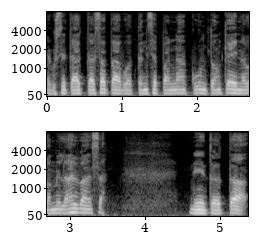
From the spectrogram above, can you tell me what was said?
Ja kun se täyttää sata vuotta, niin se pannaan kuntoon keinolla millä hyvänsä. Niin tota,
